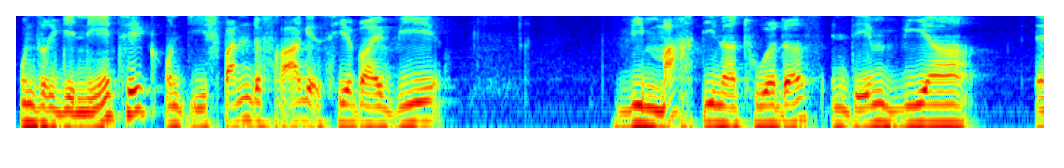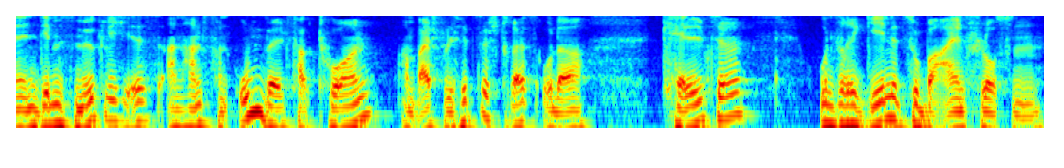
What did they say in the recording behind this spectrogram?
unsere Genetik. Und die spannende Frage ist hierbei, wie, wie macht die Natur das, indem wir äh, indem es möglich ist, anhand von Umweltfaktoren, am Beispiel Hitzestress oder Kälte unsere Gene zu beeinflussen.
